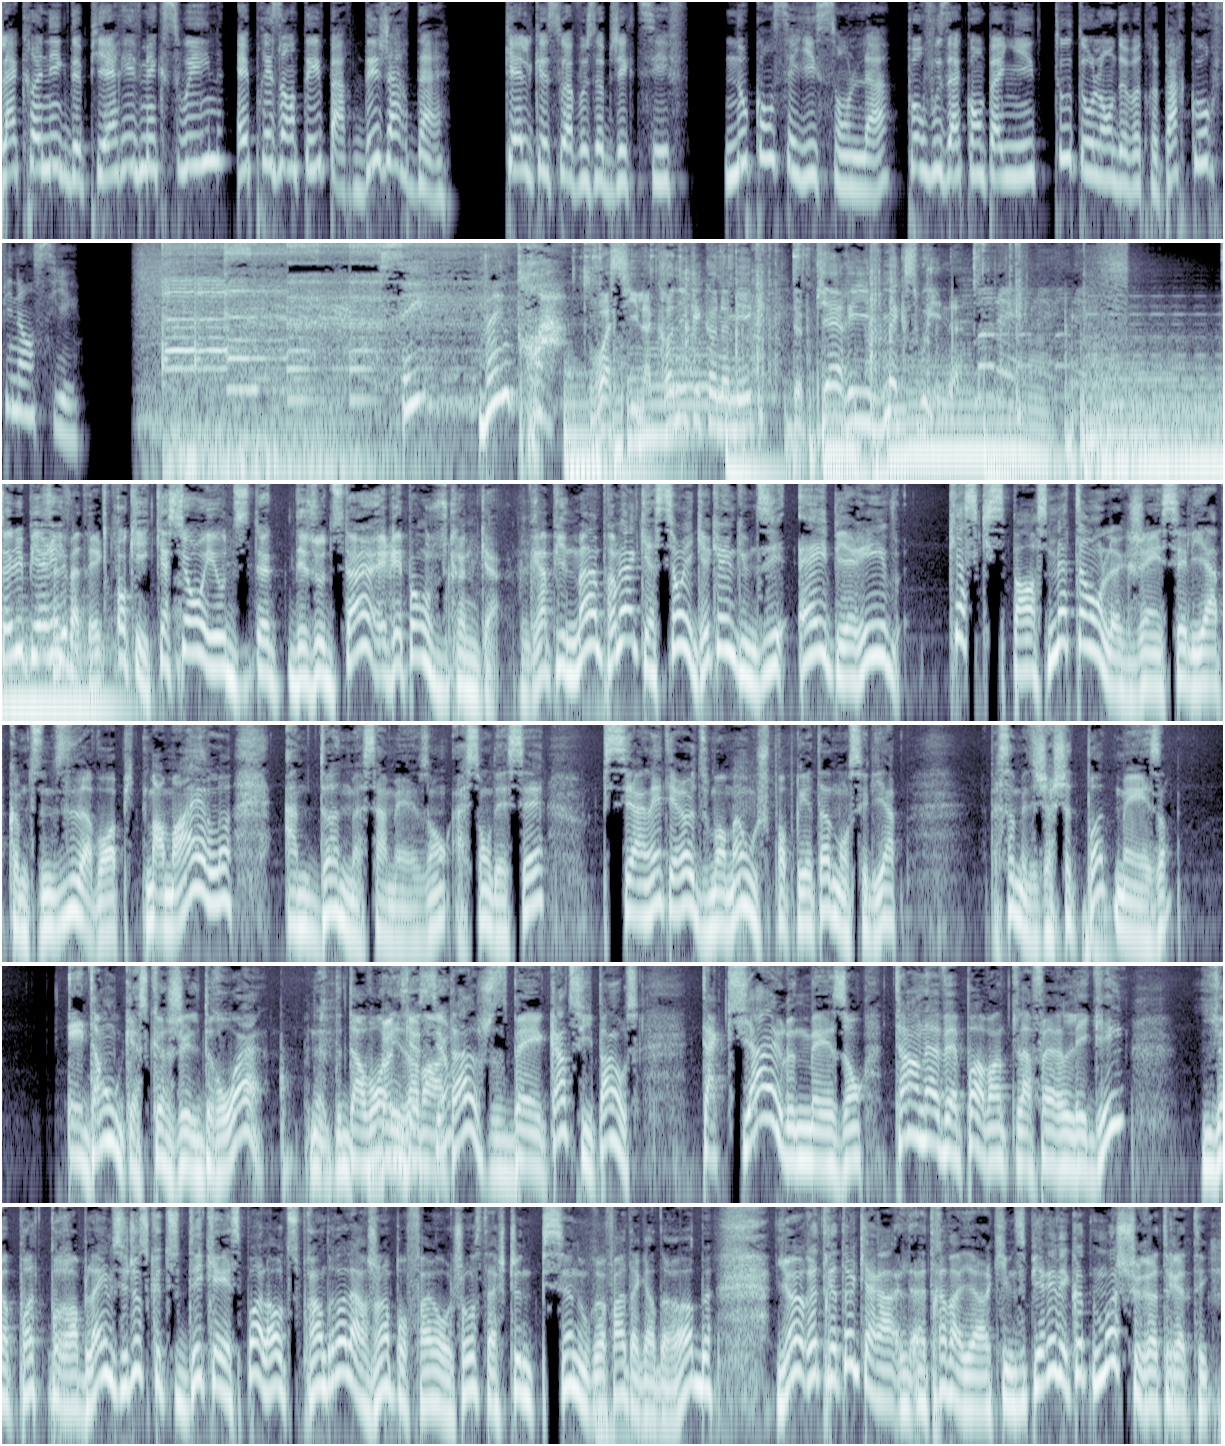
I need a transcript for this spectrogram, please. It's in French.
La chronique de Pierre-Yves McSween est présentée par Desjardins. Quels que soient vos objectifs, nos conseillers sont là pour vous accompagner tout au long de votre parcours financier. C'est 23. Voici la chronique économique de Pierre-Yves McSween. Salut Pierre. Salut, Patrick. OK, questions et audite- euh, des auditeurs et réponses du chroniqueur. Rapidement, première question, il y a quelqu'un qui me dit Hey Pierre-Yves, qu'est-ce qui se passe? Mettons là, que j'ai un céliap, comme tu nous dis d'avoir, puis que ma mère, là, elle me donne sa maison à son décès, puis c'est à l'intérieur du moment où je suis propriétaire de mon céliap. La personne me dit J'achète pas de maison. Et donc, est-ce que j'ai le droit d'avoir les question. avantages? Je dis, ben, quand tu y penses, t'acquières une maison, t'en avais pas avant de te la faire léguer, il y a pas de problème. C'est juste que tu décaisses pas. Alors, tu prendras l'argent pour faire autre chose, t'acheter une piscine ou refaire ta garde-robe. Il y a un retraité, un travailleur qui me dit, Pierre, écoute, moi, je suis retraité.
